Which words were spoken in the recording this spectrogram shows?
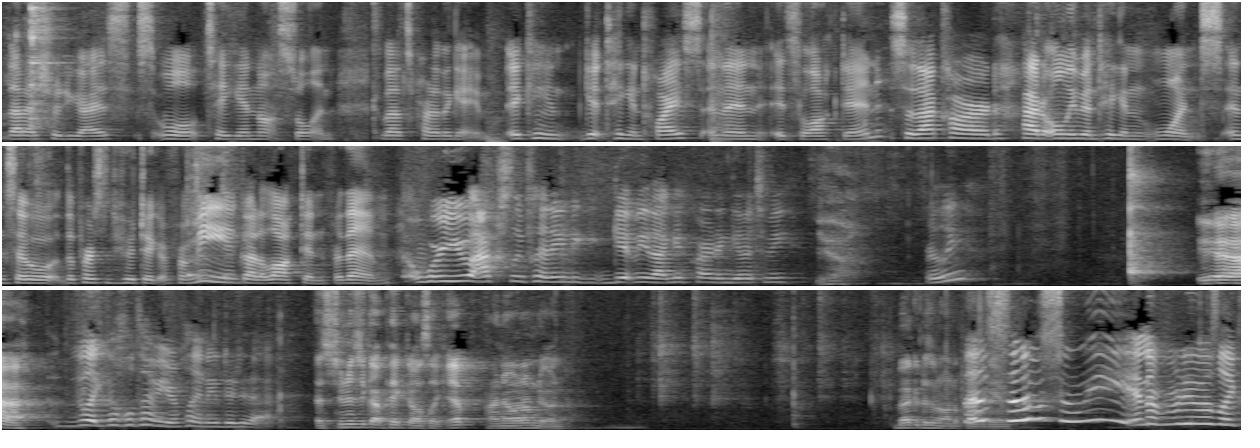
that I showed you guys. Well, taken, not stolen. That's part of the game. It can get taken twice and then it's locked in. So that card had only been taken once, and so the person who took it from me got it locked in for them. Were you actually planning to get me that gift card and give it to me? Yeah. Really? Yeah. Like the whole time you were planning to do that? As soon as it got picked, I was like, yep, I know what I'm doing. Becca doesn't want to play That's the so sweet. And everybody was like,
